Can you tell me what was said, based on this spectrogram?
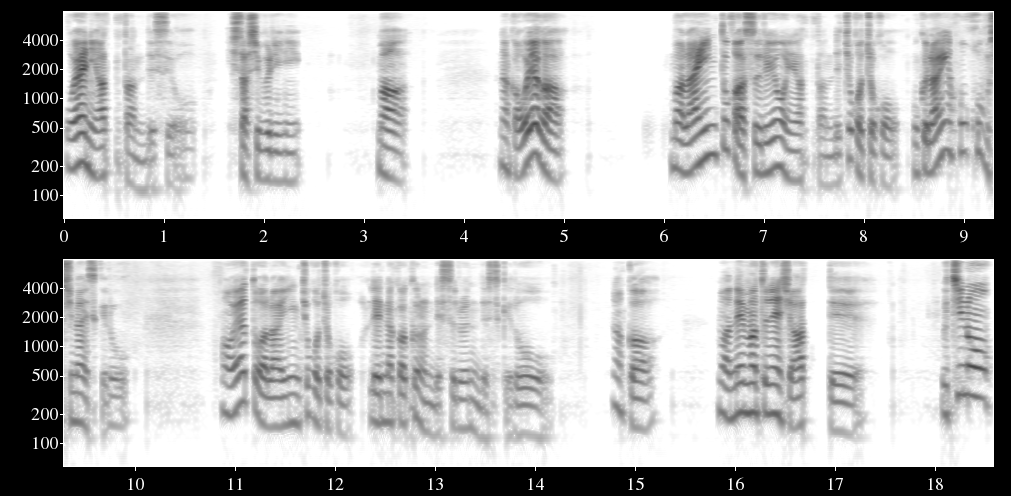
親に会ったんですよ。久しぶりに。まあなんか親がまあ LINE とかするようになったんでちょこちょこ。僕 LINE ほほぼしないですけど、まあ、親とは LINE ちょこちょこ連絡が来るんでするんですけどなんかまあ年末年始会ってうちの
